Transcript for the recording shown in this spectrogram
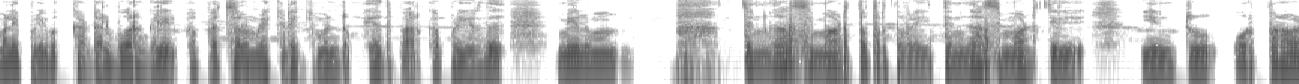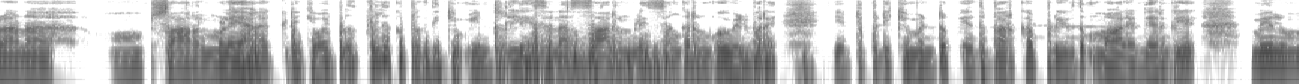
மழைப்பொழிவு கடல் ஓரங்களில் வெப்பச்சலமலை கிடைக்கும் என்றும் எதிர்பார்க்கப்படுகிறது. மேலும் தென்காசி மாவட்டத்தை பொறுத்தவரை தென்காசி மாவட்டத்தில் இன்று ஒரு பரவலான சாரல் மழையாக கிடைக்க வாய்ப்புள்ளது. கிழக்கு பகுதிக்கும் இன்று லேசான சாரல் மலை சங்கரன் கோவில் வரை எட்டி பிடிக்கும் என்றும் எதிர்பார்க்கப்படுகிறது மாலை நேரங்களில். மேலும்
